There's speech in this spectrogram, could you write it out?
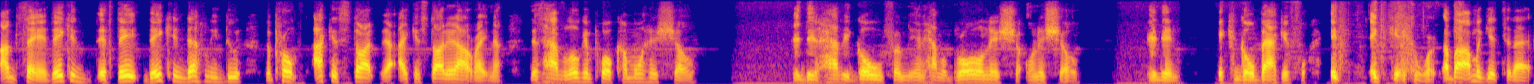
I'm saying they can if they they can definitely do the pro. I can start. I can start it out right now. Just have Logan Paul come on his show, and then have it go from there and have a brawl on this show on his show, and then it can go back and forth. It it, can- it can work. But I'm gonna get to that.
